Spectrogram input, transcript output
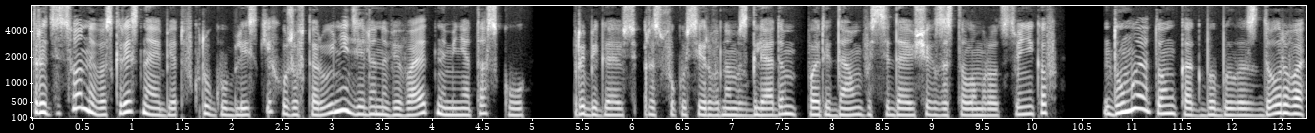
Традиционный воскресный обед в кругу близких уже вторую неделю навевает на меня тоску. Пробегаюсь расфокусированным взглядом по рядам восседающих за столом родственников, думаю о том, как бы было здорово,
